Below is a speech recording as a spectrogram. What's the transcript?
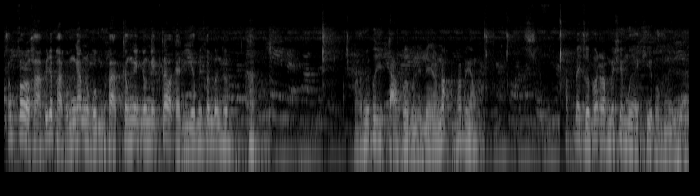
เขาเขาราคาพิจะผักผมงามนะผมผักกางเงกางเงกแต่ว่าแต่ดีมีคนเบิ่งอยู่ฮะไม่พูดติดตามเพื่มไปเรื่อยๆเนาะไม่เป็นยัง ครับไปสวยเพราะเราไม่ใช่มืออาชีพผมเหนื่อย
